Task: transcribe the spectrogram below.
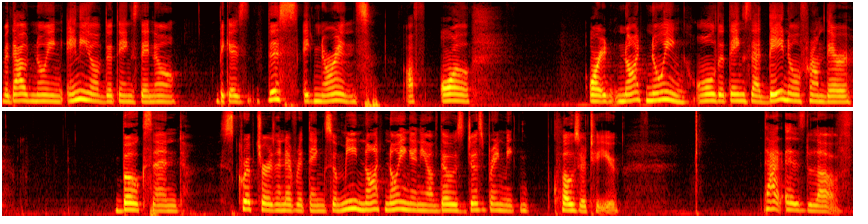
without knowing any of the things they know because this ignorance of all or not knowing all the things that they know from their books and scriptures and everything. So me not knowing any of those just bring me closer to you. That is love.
